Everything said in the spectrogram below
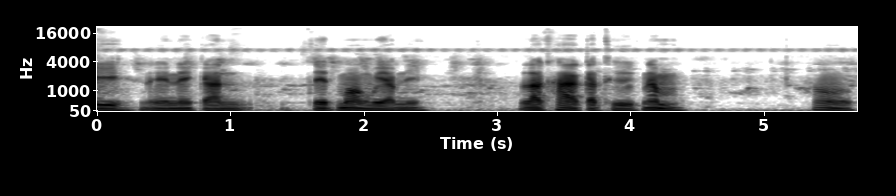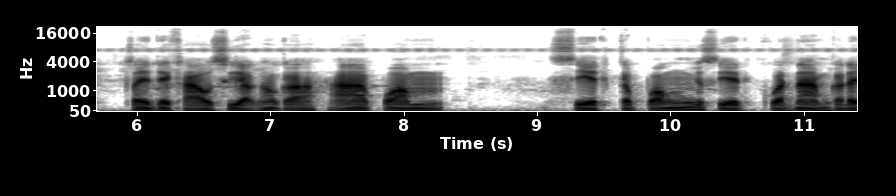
ดีในในการเซตม่องแบบนี้ ราคากระถือกน้ำเขาใส่แต่ขาวเสือกเขาก็หาปลอมเศษกระป๋องเศษขวดน้ำก็ได้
